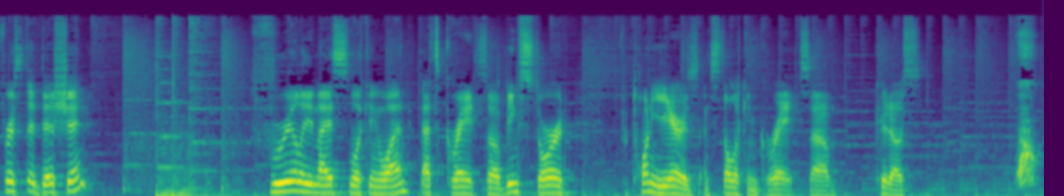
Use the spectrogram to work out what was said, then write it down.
first edition. Really nice looking one. That's great. So being stored for 20 years and still looking great. So kudos. Whew.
